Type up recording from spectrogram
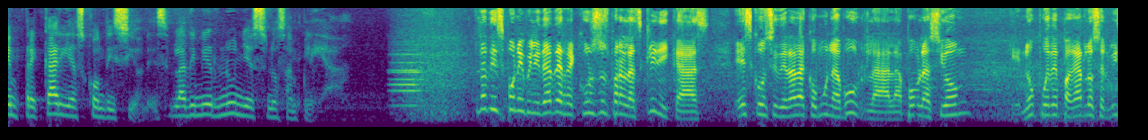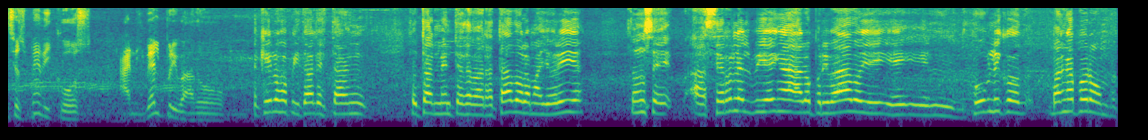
en precarias condiciones. Vladimir Núñez nos amplía. La disponibilidad de recursos para las clínicas es considerada como una burla a la población que no puede pagar los servicios médicos a nivel privado. Aquí los hospitales están totalmente desbaratados, la mayoría. Entonces, hacerle el bien a, los privados y, el público van a por hombro.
